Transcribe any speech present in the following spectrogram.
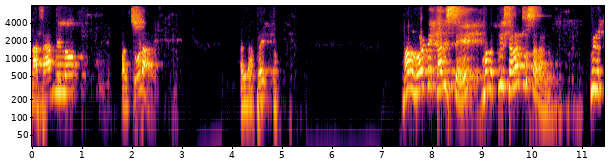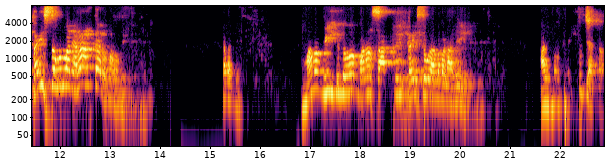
నా ఫ్యామిలీలో వాళ్ళు చూడాలి. అది నా ప్రయత్నం. మనం రోడ్డే కలిస్తే మన క్రీస్తు ఎలా చూస్తారు వాళ్ళు? వీళ్ళు క్రైస్తవులు అని ఎలా అంటారు మనల్ని? కదండి? మన వీధిలో మన సాక్షి క్రైస్తవులు అనబడాలి. అది మనం ప్రయత్నం చేద్దాం.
